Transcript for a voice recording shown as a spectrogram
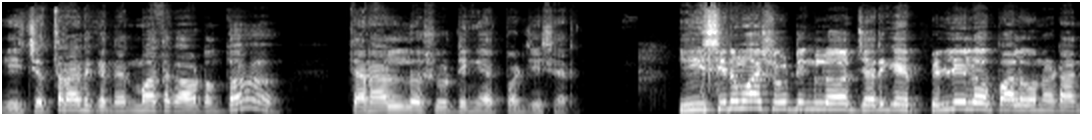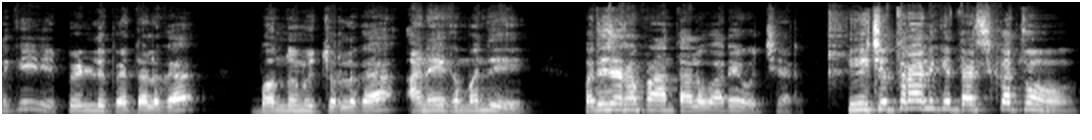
ఈ చిత్రానికి నిర్మాత కావడంతో తెనాలిలో షూటింగ్ ఏర్పాటు చేశారు. ఈ సినిమా షూటింగ్లో జరిగే పెళ్ళిలో పాల్గొనడానికి పెళ్ళి పెద్దలుగా బంధుమిత్రులుగా అనేక మంది పరిసర ప్రాంతాల వారే వచ్చారు. ఈ చిత్రానికి దర్శకత్వం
